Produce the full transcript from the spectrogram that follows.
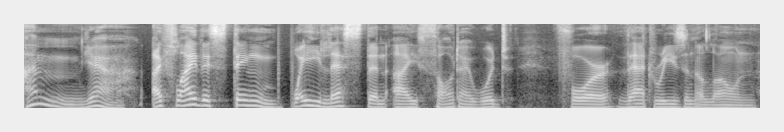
I'm yeah. I fly this thing way less than I thought I would for that reason alone.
